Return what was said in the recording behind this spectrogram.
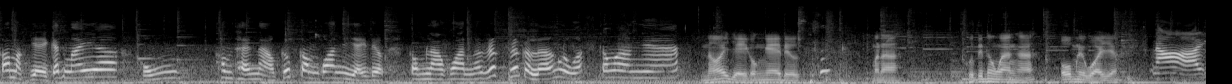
Có mặt dày cách mấy á cũng không thể nào cướp công của anh như vậy được. Công lao của anh nó rất rất là lớn luôn á. Cảm ơn nha. Nói vậy còn nghe được. Mà nè Cô tính không ăn hả? Ôm này hoài vậy no rồi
